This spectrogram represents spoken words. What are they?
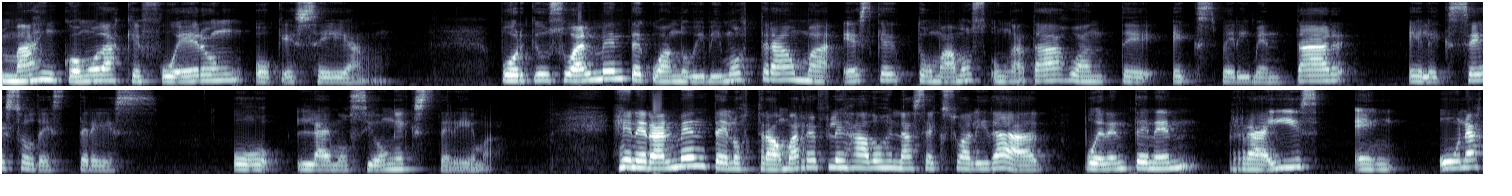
más incómodas que fueron o que sean. Porque usualmente cuando vivimos trauma es que tomamos un atajo ante experimentar el exceso de estrés o la emoción extrema. Generalmente los traumas reflejados en la sexualidad pueden tener raíz en unas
